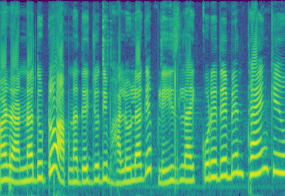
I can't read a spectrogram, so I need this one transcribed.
আর রান্না দুটো আপনাদের যদি ভালো লাগে প্লিজ লাইক করে দেবেন। থ্যাংক ইউ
